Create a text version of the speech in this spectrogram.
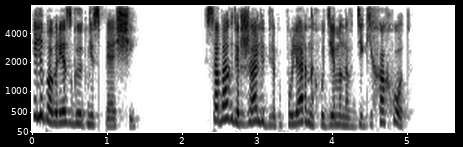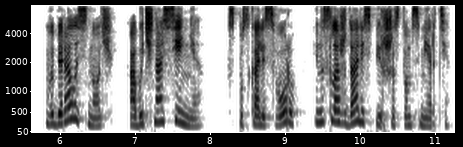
Или побрезгуют неспящий. Собак держали для популярных у демонов диких охот. Выбиралась ночь, обычно осенняя, спускали свору и наслаждались пиршеством смерти.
